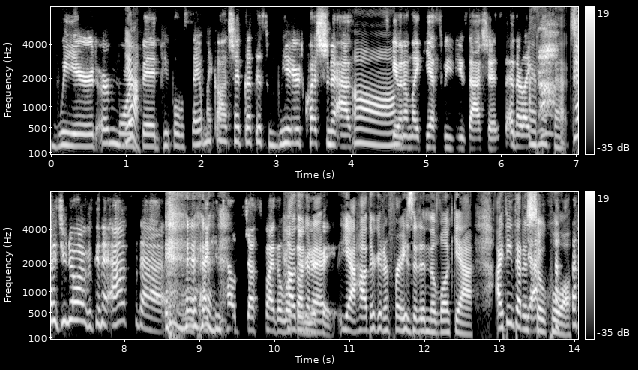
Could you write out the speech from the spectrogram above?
weird or morbid. Yeah. People will say, Oh my gosh, I've got this weird question to ask Aww. you. And I'm like, Yes, we use ashes. And they're like, I love oh, that. How did you know I was gonna ask that? I can tell just by the look how they're gonna, face. Yeah, how they're gonna phrase it in the look. Yeah. I think that is yeah. so cool.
